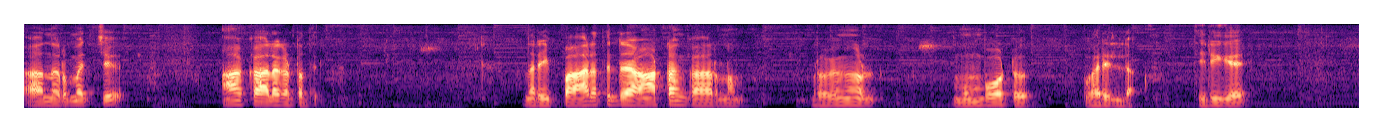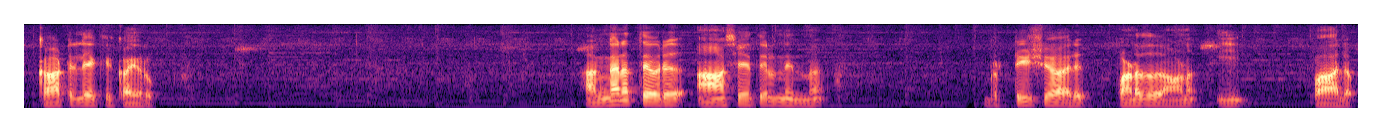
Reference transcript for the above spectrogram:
ആ നിർമ്മിച്ച് ആ കാലഘട്ടത്തിൽ. അന്നേരം ഈ പാലത്തിന്റെ ആട്ടം കാരണം മൃഗങ്ങൾ മുമ്പോട്ട് വരില്ല. തിരികെ കാട്ടിലേക്ക് കയറും. അങ്ങനത്തെ ഒരു ആശയത്തിൽ നിന്ന് ബ്രിട്ടീഷുകാർ പണിതതാണ് ഈ പാലം.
